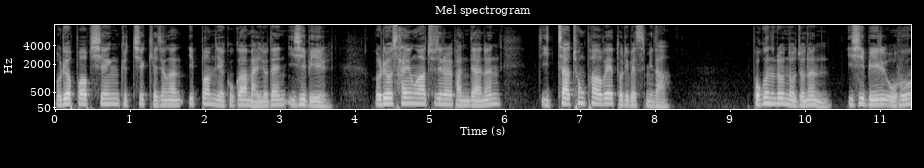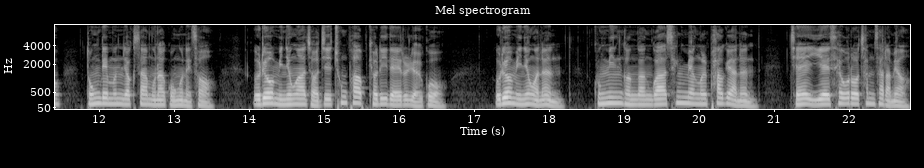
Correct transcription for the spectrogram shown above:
의료법 시행 규칙 개정안 입법 예고가 만료된 22일 의료 사용화 추진을 반대하는 2차 총파업에 돌입했습니다. 보건의료 노조는 22일 오후 동대문 역사문화공원에서 의료 민영화 저지 총파업 결의대회를 열고 의료 민영화는 국민 건강과 생명을 파괴하는 제2의 세월호 참사라며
